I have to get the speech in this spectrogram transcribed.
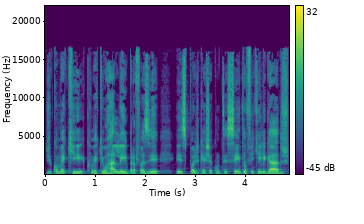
de como é que, como é que eu ralei para fazer esse podcast acontecer. Então, fiquem ligados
